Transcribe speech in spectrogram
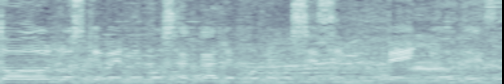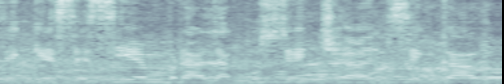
Todos los que venimos acá le ponemos ese empeño desde que se siembra, la cosecha, el secado,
